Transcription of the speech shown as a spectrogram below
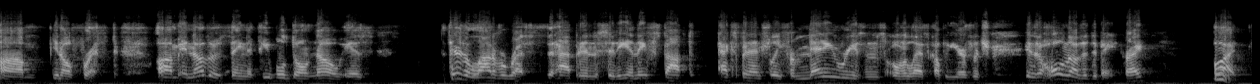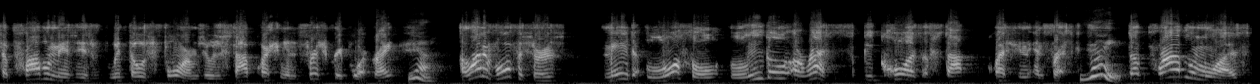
um, you know, frisked. Um, another thing that people don't know is there's a lot of arrests that happen in the city, and they've stopped exponentially for many reasons over the last couple of years, which is a whole nother debate, right? But the problem is, is with those forms, it was a stop, question, and frisk report, right? Yeah. A lot of officers made lawful legal arrests because of stop, question, and frisk. Right. The problem was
